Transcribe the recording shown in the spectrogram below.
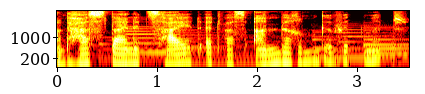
Und hast deine Zeit etwas anderem gewidmet?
